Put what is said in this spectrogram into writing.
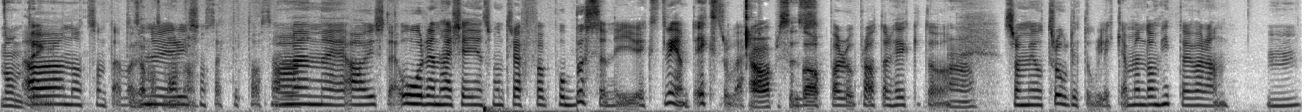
någonting. Ja, något sånt där var det. Nu är det ju som sagt ett tag sedan. Ja. Men eh, ja, just det. Och den här tjejen som hon träffar på bussen är ju extremt extrovert. Ja, och precis. gapar och pratar högt. Och, Ja. Så de är otroligt olika. Men de hittar ju varandra Mm.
